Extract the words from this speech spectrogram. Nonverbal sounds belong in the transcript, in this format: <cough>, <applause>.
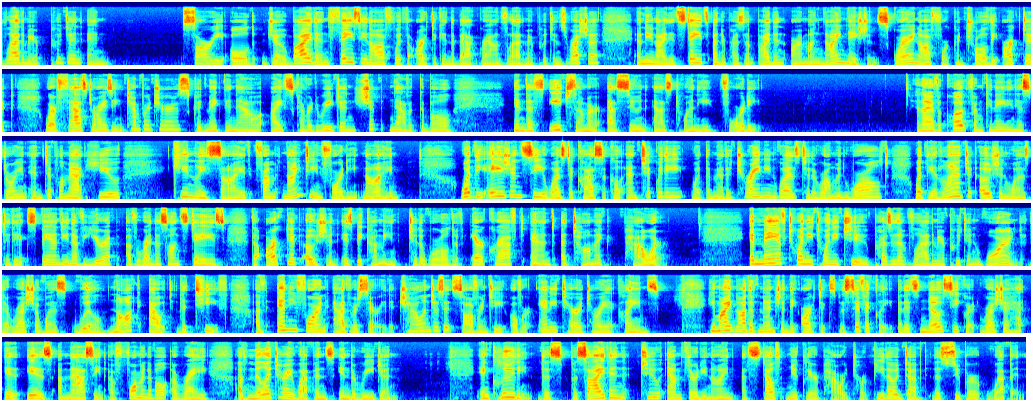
Vladimir Putin and sorry old Joe Biden facing off with the Arctic in the background. Vladimir Putin's Russia and the United States under President Biden are among nine nations squaring off for control of the Arctic, where fast rising temperatures could make the now ice covered region ship navigable in this each summer as soon as 2040. And I have a quote from Canadian historian and diplomat Hugh Keenleyside from 1949 what the Aegean Sea was to classical antiquity, what the Mediterranean was to the Roman world, what the Atlantic Ocean was to the expanding of Europe of Renaissance days, the Arctic Ocean is becoming to the world of aircraft and atomic power. In May of 2022, President Vladimir Putin warned that Russia was will knock out the teeth of any foreign adversary that challenges its sovereignty over any territory it claims. He might not have mentioned the Arctic specifically, but it's no secret Russia ha- is amassing a formidable array of military weapons in the region including the Poseidon 2M39, a stealth nuclear powered torpedo dubbed the super weapon.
